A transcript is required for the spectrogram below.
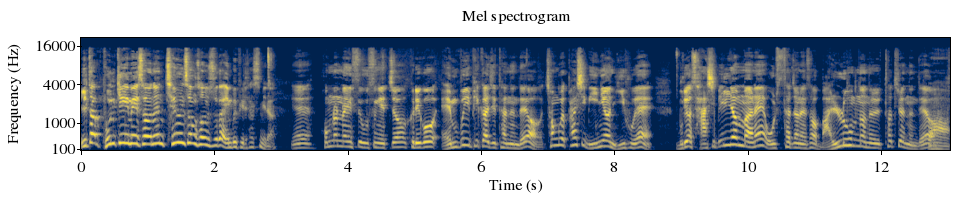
일단 본 게임에서는 최은성 선수가 MVP를 탔습니다. 예, 홈런 레이스 우승했죠. 그리고 MVP까지 탔는데요. 1982년 이후에 무려 41년 만에 올스타전에서 말루 홈런을 터뜨렸는데요.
